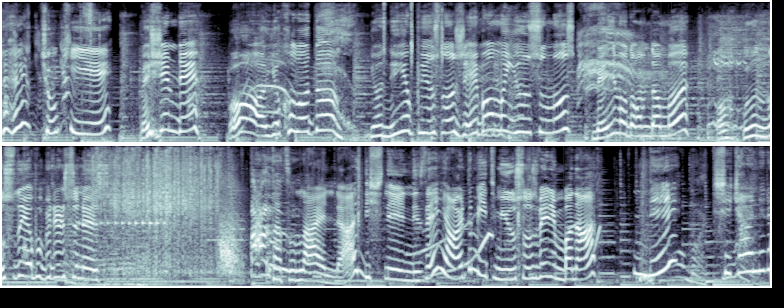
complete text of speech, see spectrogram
Çok iyi. Ve şimdi? Aa yakaladım. Ya ne yapıyorsunuz? Jelibon mu yiyorsunuz? Benim odamda mı? Ah bunu nasıl da yapabilirsiniz? Tatlılarla dişlerinize yardım etmiyorsunuz. Verin bana. Ne? Şekerleri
